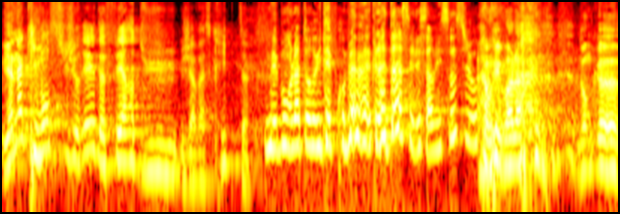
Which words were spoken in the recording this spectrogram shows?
il y en a qui m'ont suggéré de faire du JavaScript. Mais bon, là, t'aurais eu des problèmes avec la tasse et les services sociaux. Ah oui, voilà. Donc, euh,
